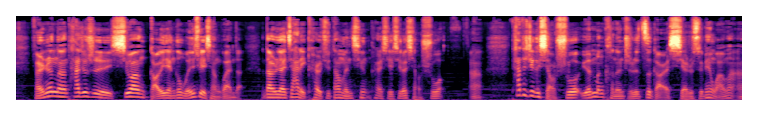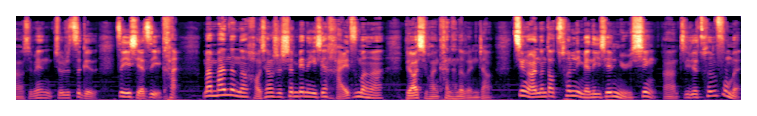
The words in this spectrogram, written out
反正呢，他就是希望搞一点跟文学相关的，当时在家里开始去当文青，开始学习了小说。啊，他的这个小说原本可能只是自个儿写着随便玩玩啊，随便就是自给自己写自己看。慢慢的呢，好像是身边的一些孩子们啊，比较喜欢看他的文章，进而呢，到村里面的一些女性啊，这些村妇们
